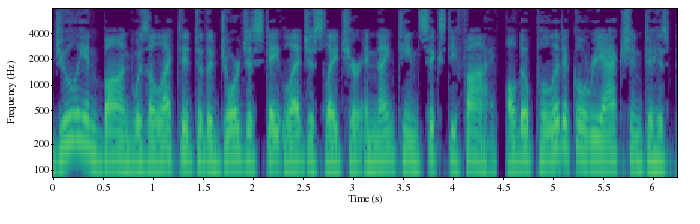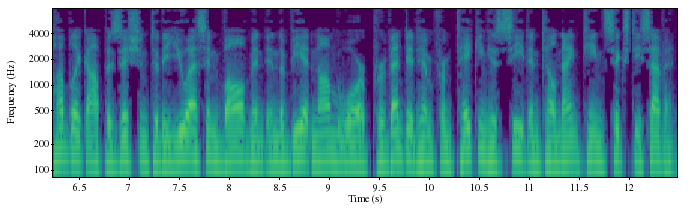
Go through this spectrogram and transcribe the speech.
Julian Bond was elected to the Georgia state legislature in 1965, although political reaction to his public opposition to the U.S. involvement in the Vietnam War prevented him from taking his seat until 1967.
